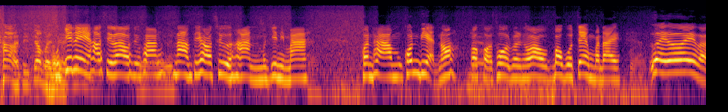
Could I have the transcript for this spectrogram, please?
ค่าที่เจ้าไปเมื่อกี้นี่เฮาสิเล่าสิฟังน้ำที่เฮาชื่อห่านเมื่อกี้นี่มา คนถามคนเวียดเนาะก็ขอโทษเพิ่นก็ว่าเว้าบ่แจ้งปานใดเอ้ยเอ้ยว่า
